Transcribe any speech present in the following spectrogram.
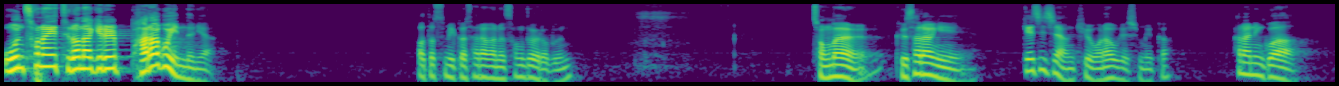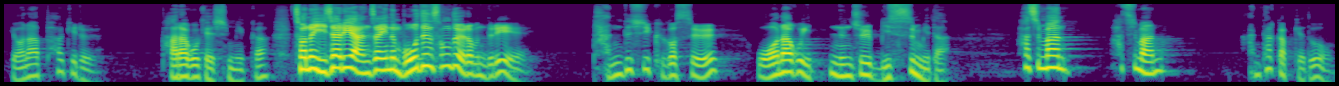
온 천하에 드러나기를 바라고 있느냐? 어떻습니까, 사랑하는 성도 여러분? 정말 그 사랑이 깨지지 않길 원하고 계십니까? 하나님과 연합하기를 바라고 계십니까? 저는 이 자리에 앉아 있는 모든 성도 여러분들이 반드시 그것을 원하고 있는 줄 믿습니다. 하지만 하지만 안타깝게도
